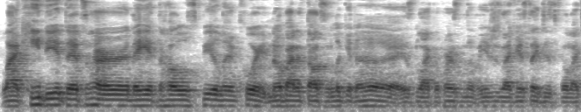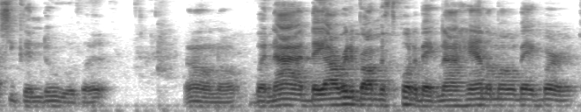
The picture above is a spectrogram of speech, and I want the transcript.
like he did that to her. They had the whole spiel in court. Nobody thought to look at her as like a person of interest. I guess they just felt like she couldn't do it, but. I don't know, but now they already brought Mr. Porter back. Now Hannah Mama back, bird.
